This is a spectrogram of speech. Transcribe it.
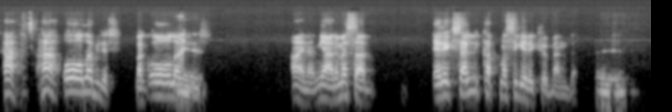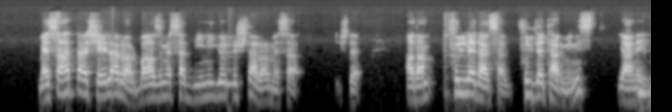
Ha, ha o olabilir. Bak o olabilir. Aynen. Yani mesela ereksellik katması gerekiyor bende. Hı hı, Mesela hatta şeyler var. Bazı mesela dini görüşler var. Mesela işte adam full nedensel, full determinist. Yani Hı.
